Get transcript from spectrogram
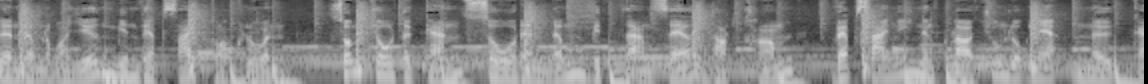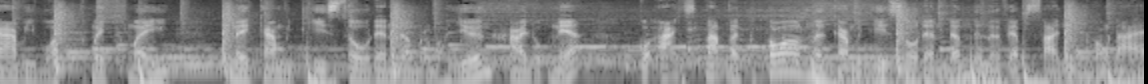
Random របស់យើងមាន website ផ្ទាល់ខ្លួនសូមចូលទៅកាន់ sorandomwithsamsel.com website នេះនឹងផ្ដល់ជូនលោកអ្នកនៅការវិវត្តថ្មីៗនៃកម្មវិធី So Random របស់យើងហើយលោកអ្នកក៏អាចស្ដាប់ដោយផ្ទាល់នៅកម្មវិធី So Random នៅលើ website នេះផងដែរ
